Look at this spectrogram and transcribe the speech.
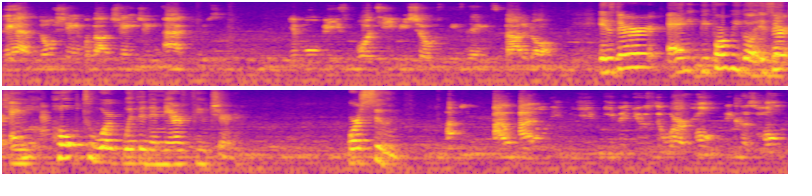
They have no shame about changing actors in movies or TV shows these days. Not at all. Is there any before we go? Is there any hope to work with in the near future or soon? I, I, I don't even use the word hope because hope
